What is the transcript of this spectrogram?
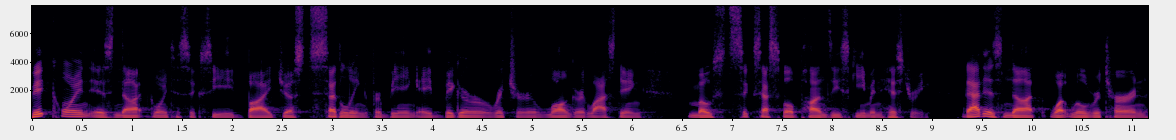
Bitcoin is not going to succeed by just settling for being a bigger, richer, longer lasting, most successful Ponzi scheme in history. That is not what will return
